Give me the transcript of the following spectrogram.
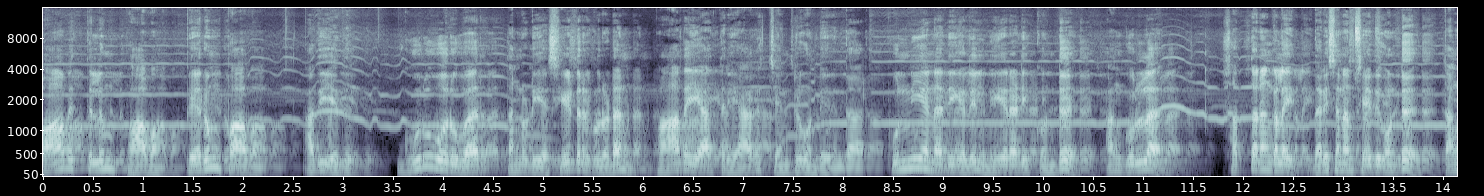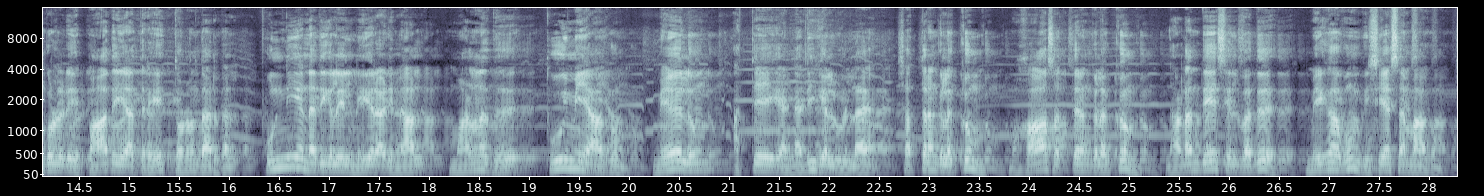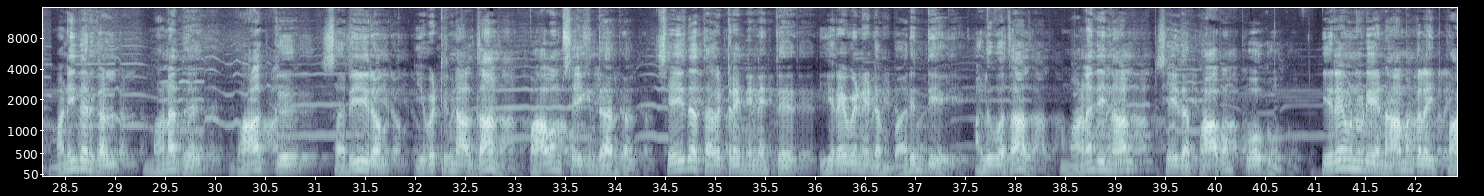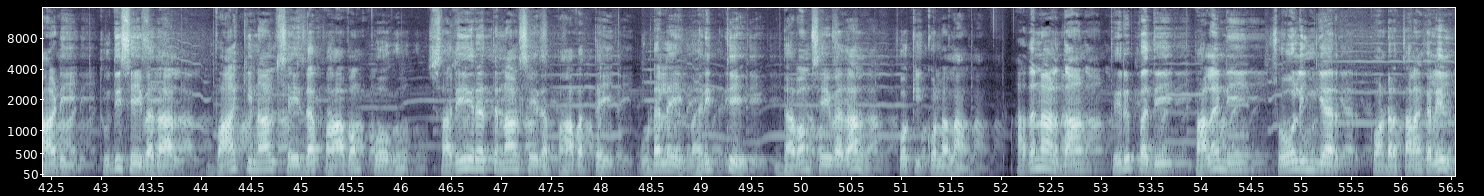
பாவத்திலும் பாவம் பெரும் பாவம். அது எது? குரு ஒருவர் தன்னுடைய சீடர்களுடன் பாத யாத்திரையாக சென்று கொண்டிருந்தார். புண்ணிய நதிகளில் நீரடி கொண்டு அங்குள்ள சத்திரங்களை தரிசனம் செய்து கொண்டு தங்களுடைய பாத யாத்திரையை தொடர்ந்தார்கள். புண்ணிய நதிகளில் நீராடினால் மனது தூய்மையாகும். மேலும் அத்தகைய நதிகள் உள்ள சத்திரங்களுக்கும் மகா சத்திரங்களுக்கும் நடந்தே செல்வது மிகவும் விசேஷமாகும். மனிதர்கள் மனது வாக்கு சரீரம் இவற்றினால்தான் பாவம் செய்கின்றார்கள். செய்த தவற்றை நினைத்து இறைவனிடம் வருந்தி அழுவதால் மனதினால் செய்த பாவம் போகும். இறைவனுடைய நாமங்களை பாடி துதி செய்வதால் வாக்கினால் செய்த பாவம் போகும். சரீரத்தினால் செய்த பாவத்தை உடலை வருத்தி தவம் செய்வதால் போக்கிக் கொள்ளலாம். அதனால்தான் திருப்பதி பழனி சோளிங்கர் போன்ற தலங்களில்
